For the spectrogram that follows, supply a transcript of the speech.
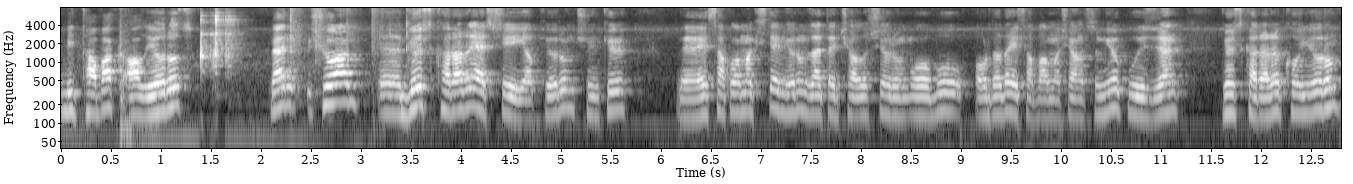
bir tabak alıyoruz. Ben şu an e, göz kararı her şeyi yapıyorum çünkü e, hesaplamak istemiyorum. Zaten çalışıyorum. O bu orada da hesaplama şansım yok. Bu yüzden göz kararı koyuyorum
